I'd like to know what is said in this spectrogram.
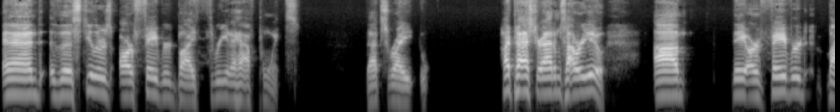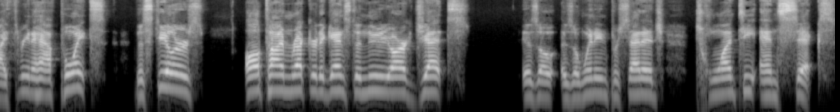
and the Steelers are favored by three and a half points. That's right. Hi, Pastor Adams. How are you? Um, they are favored by three and a half points. The Steelers' all-time record against the New York Jets is a is a winning percentage, twenty and six.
